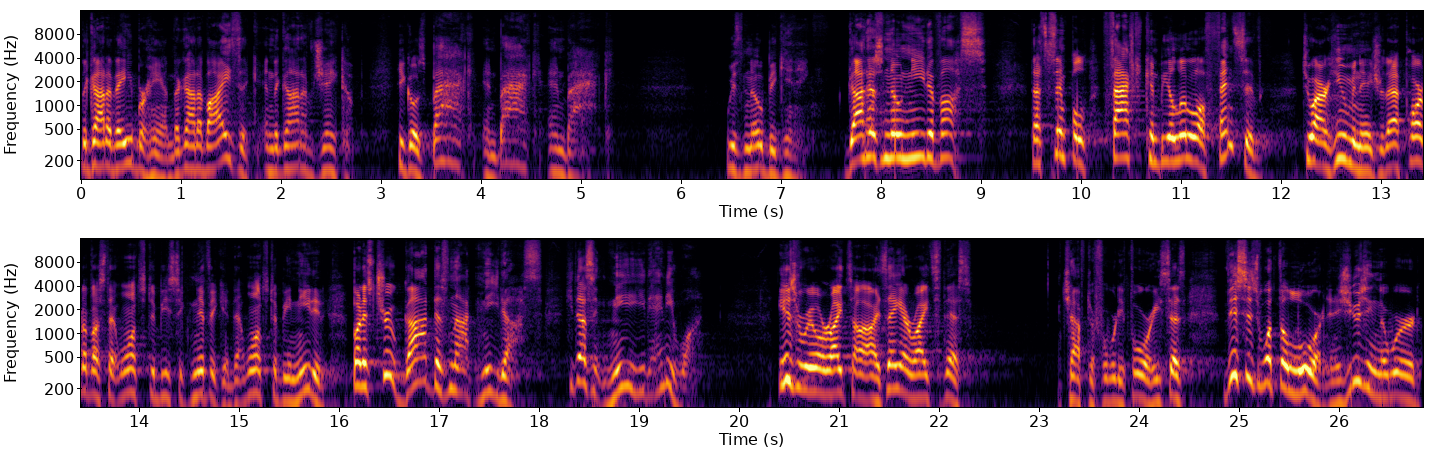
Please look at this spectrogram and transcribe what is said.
the God of Abraham, the God of Isaac, and the God of Jacob. He goes back and back and back with no beginning. God has no need of us. That simple fact can be a little offensive to our human nature, that part of us that wants to be significant, that wants to be needed. But it's true, God does not need us, He doesn't need anyone. Israel writes, uh, Isaiah writes this, chapter 44. He says, This is what the Lord, and he's using the word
